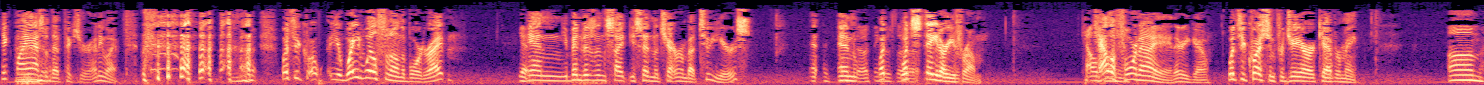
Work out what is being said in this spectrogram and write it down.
kick my ass with that picture. Anyway. What's your, qu- you're Wade Wilson on the board, right? yes. And you've been visiting the site, you said in the chat room about two years. And, and so. What, was, uh, what state are you from? California. California. There you go. What's your question for J.R. Kev or me? Um,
